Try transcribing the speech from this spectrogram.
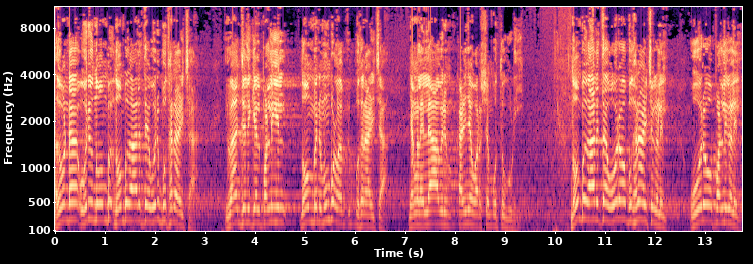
അതുകൊണ്ട് ഒരു നോമ്പ് നോമ്പ് കാലത്തെ ഒരു ബുധനാഴ്ച ഇവാഞ്ചലിക്കൽ പള്ളിയിൽ നോമ്പിന് മുമ്പുള്ള ബുധനാഴ്ച ഞങ്ങളെല്ലാവരും കഴിഞ്ഞ വർഷം ഒത്തുകൂടി. നോമ്പ് കാലത്തെ ഓരോ ബുധനാഴ്ചകളിൽ ഓരോ പള്ളികളിൽ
